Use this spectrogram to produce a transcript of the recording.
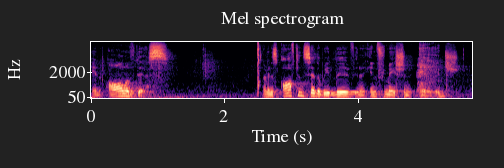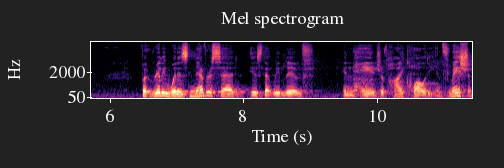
in all of this? I mean, it's often said that we live in an information age, but really what is never said is that we live in an age of high quality information.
